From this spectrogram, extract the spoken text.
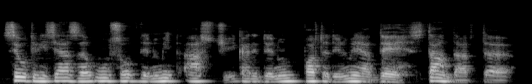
se utilizează un soft denumit ASCII, care denum, poartă denumirea de standard uh,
